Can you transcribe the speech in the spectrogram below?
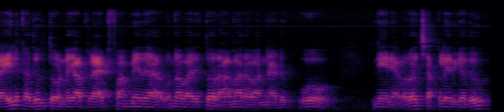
రైలు కదులుతుండగా ఆ ప్లాట్ఫామ్ మీద ఉన్న వారితో రామారావు అన్నాడు. ఓ నేనెవరో చెప్పలేదు కదూ?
